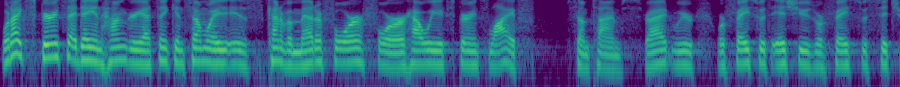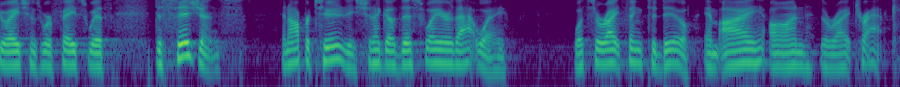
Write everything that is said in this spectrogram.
What I experienced that day in Hungary, I think, in some way, is kind of a metaphor for how we experience life sometimes, right? We're, we're faced with issues, we're faced with situations, we're faced with decisions and opportunities. Should I go this way or that way? What's the right thing to do? Am I on the right track?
